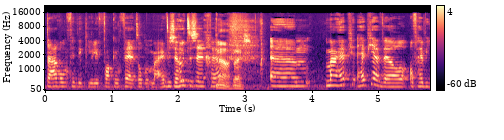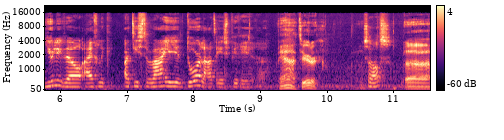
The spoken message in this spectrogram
daarom vind ik jullie fucking vet, om het maar even zo te zeggen. Ja, thanks. Ehm, maar heb, heb jij wel, of hebben jullie wel eigenlijk artiesten waar je je door laat inspireren? Ja, tuurlijk. Zoals? Eh,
